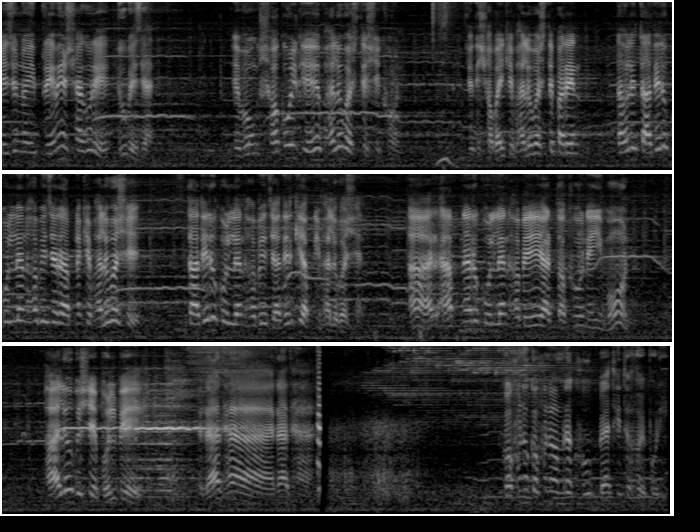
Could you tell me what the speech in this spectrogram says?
সেই জন্য এই প্রেমের সাগরে ডুবে যান এবং সকলকে ভালোবাসতে শিখুন। যদি সবাইকে ভালোবাসতে পারেন, তাহলে তাদেরও কল্যাণ হবে যারা আপনাকে ভালোবাসে। তাদেরও কল্যাণ হবে যাদেরকে আপনি ভালোবাসেন। আর আপনারও কল্যাণ হবে আর তখন এই মন। ভালোবেসে বলবে, রাধা রাধা। কখনো কখনো আমরা খুব ব্যথিত হয়ে পড়ি।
